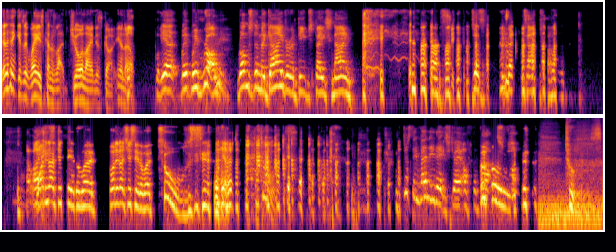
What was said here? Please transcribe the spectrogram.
The only thing that gives it away is kind of like jawline he's got, you know. But yeah, with, with Rom, Rom's the MacGyver of Deep Space Nine. just inventing time travel. Why did I just hear the word? Why did I just say? the word tools? just invented it straight off the bat. Tools.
